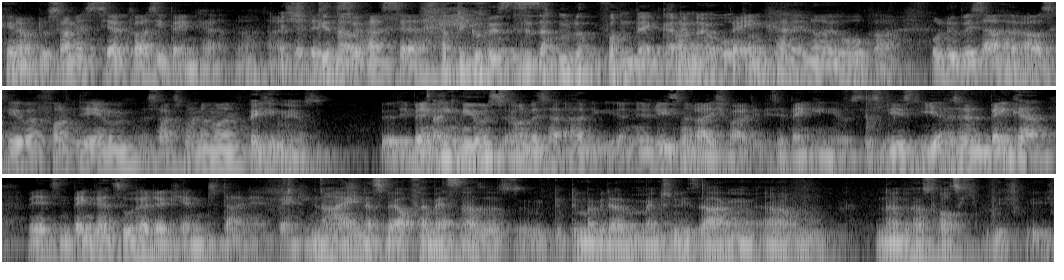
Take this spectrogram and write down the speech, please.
Genau, du sammelst ja quasi Banker. Ne? Also ich, genau. du hast ja ich habe die größte Sammlung von Bankern von in Europa. Bankern in Europa. Und du bist auch Herausgeber von dem, sag's mal nochmal. Banking News. Die Banking News und es hat eine riesen Reichweite, diese Banking News. Das liest ihr, also ein Banker, wenn jetzt ein Banker zuhört, der kennt deine Banking News. Nein, das wäre auch vermessen. Also es gibt immer wieder Menschen, die sagen, ähm, ne, du hörst raus, ich, ich,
